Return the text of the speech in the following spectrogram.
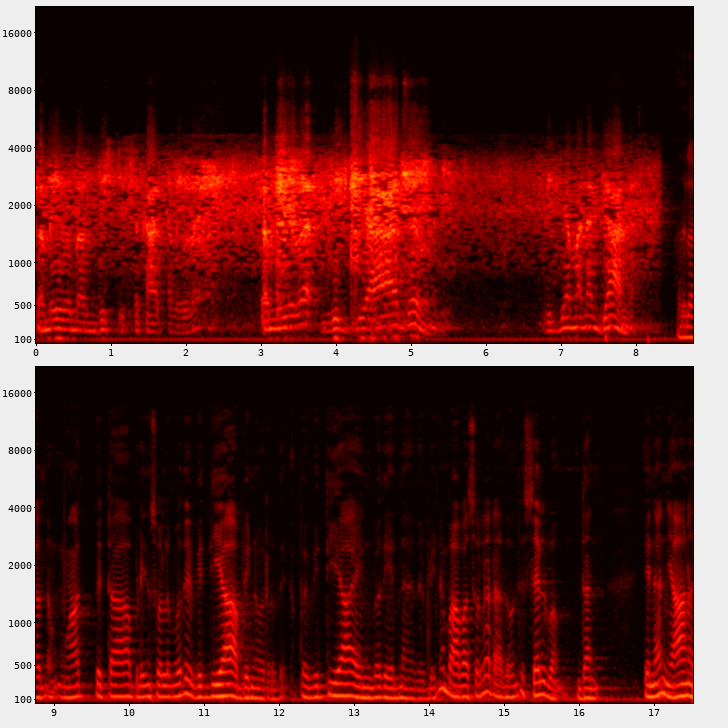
தமேவ மாம் திருஷ்டி சகா அதில் மாத்பிதா அப்படின்னு சொல்லும்போது வித்யா அப்படின்னு வர்றது. அப்போ வித்யா என்பது என்ன அது அப்படின்னா பாபா சொல்கிறார் அது வந்து செல்வம் தன். என்ன ஞான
